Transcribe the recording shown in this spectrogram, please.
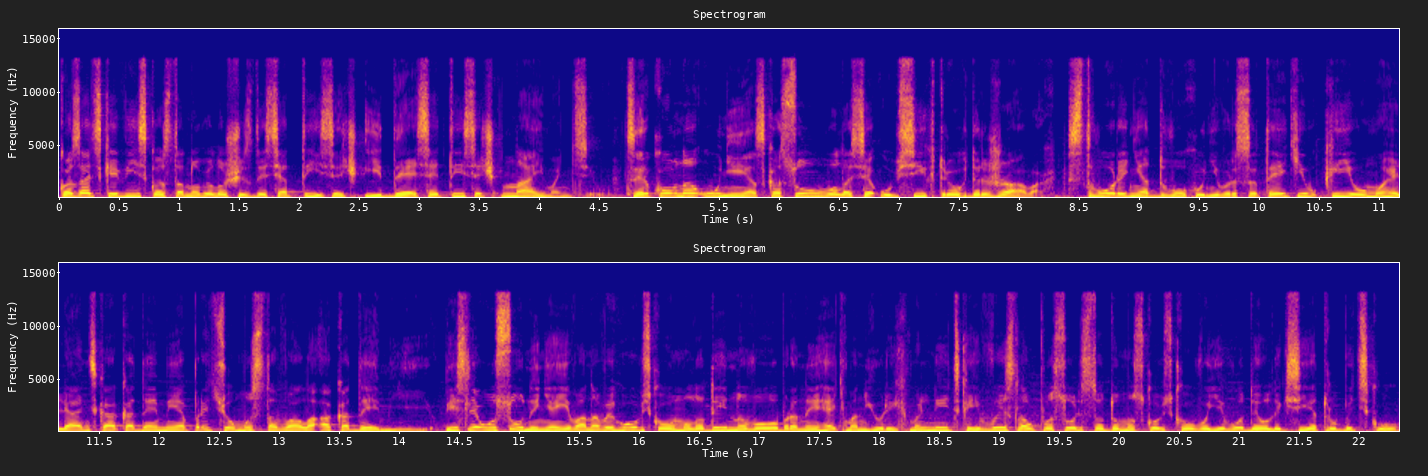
Козацьке військо становило 60 тисяч і 10 тисяч найманців. Церковна унія скасовувалася у всіх трьох державах. Створення двох університетів Києво-Могилянська академія при цьому ставала академією. Після усунення Івана Виговського молодий новообраний гетьман Юрій Хмельницький вислав посольство до московського воєводи Олексія Трубецького.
